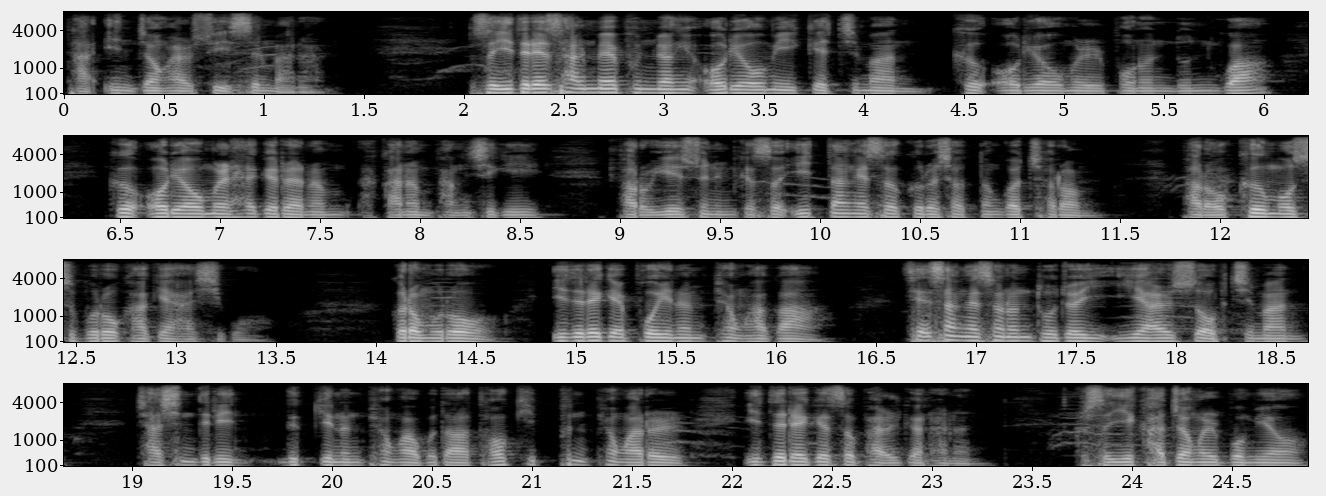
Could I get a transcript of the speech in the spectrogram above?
다 인정할 수 있을 만한. 그래서 이들의 삶에 분명히 어려움이 있겠지만 그 어려움을 보는 눈과 그 어려움을 해결하는 가는 방식이 바로 예수님께서 이 땅에서 그러셨던 것처럼 바로 그 모습으로 가게 하시고 그러므로 이들에게 보이는 평화가 세상에서는 도저히 이해할 수 없지만 자신들이 느끼는 평화보다 더 깊은 평화를 이들에게서 발견하는 그래서 이 가정을 보며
